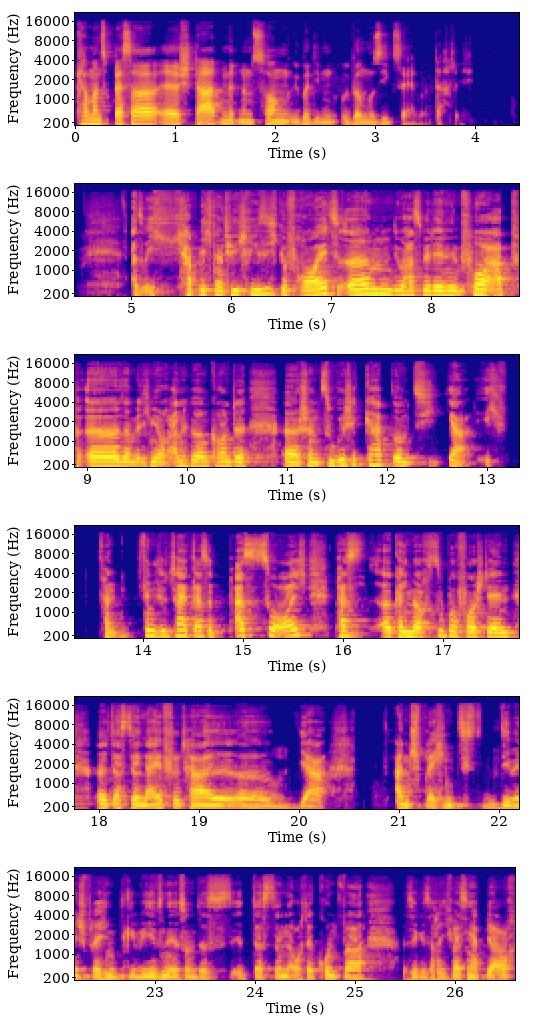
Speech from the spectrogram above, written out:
kann man es besser äh, starten mit einem Song über, die, über Musik selber, dachte ich. Also ich habe mich natürlich riesig gefreut. Ähm, du hast mir den Vorab, äh, damit ich mir auch anhören konnte, äh, schon zugeschickt gehabt. Und ja, ich finde total klasse, passt zu euch, passt, äh, kann ich mir auch super vorstellen, äh, dass der live total, äh, ja, ansprechend dementsprechend gewesen ist und dass das dann auch der Grund war, dass ihr gesagt habt, ich weiß nicht, habt ihr auch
